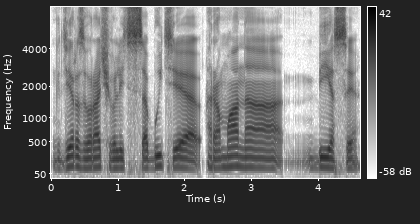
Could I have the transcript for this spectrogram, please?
где разворачивались события романа «Бесы».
